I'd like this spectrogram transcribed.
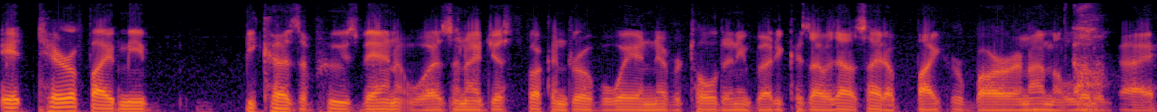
it terrified me because of whose van it was, and I just fucking drove away and never told anybody because I was outside a biker bar and I'm a little guy.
